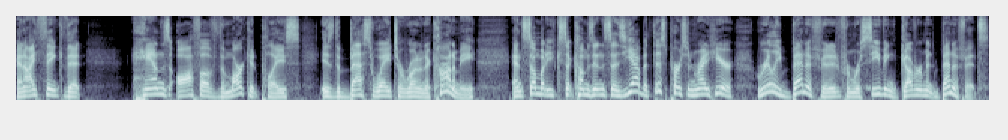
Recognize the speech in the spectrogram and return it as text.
and I think that hands off of the marketplace is the best way to run an economy, and somebody comes in and says, Yeah, but this person right here really benefited from receiving government benefits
